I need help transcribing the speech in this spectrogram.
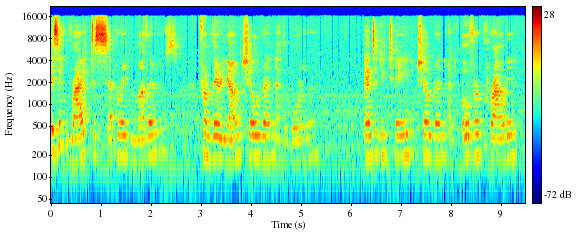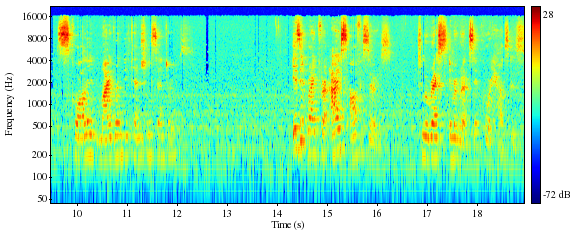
Is it right to separate mothers from their young children at the border and to detain children at overcrowded, squalid migrant detention centers? Is it right for ICE officers to arrest immigrants in courthouses?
